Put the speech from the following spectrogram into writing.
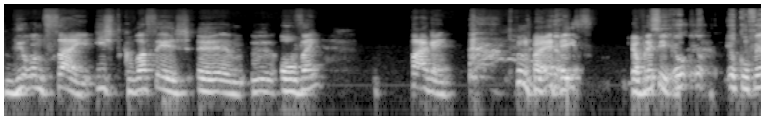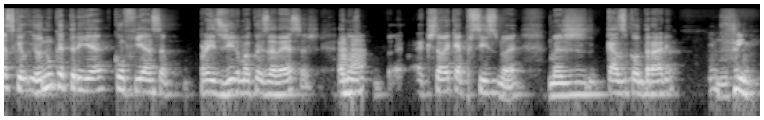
de onde sai isto que vocês hum, hum, ouvem, paguem. Não é? É isso. É o Sim, princípio. eu, eu, eu confesso que eu, eu nunca teria confiança para exigir uma coisa dessas. A, não- a questão é que é preciso, não é? Mas caso contrário. Sim,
